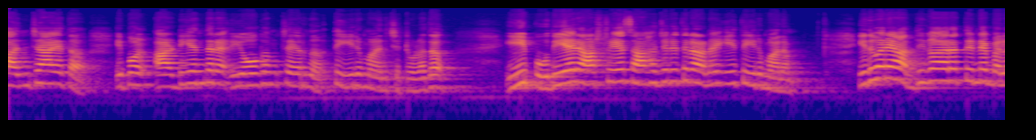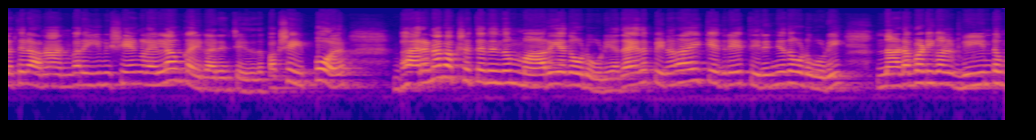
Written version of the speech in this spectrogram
പഞ്ചായത്ത് ഇപ്പോൾ അടിയന്തര യോഗം ചേർന്ന് തീരുമാനിച്ചിട്ടുള്ളത്. ഈ പുതിയ രാഷ്ട്രീയ സാഹചര്യത്തിലാണ് ഈ തീരുമാനം. ഇതുവരെ അധികാരത്തിന്റെ ബലത്തിലാണ് അൻവർ ഈ വിഷയങ്ങളെല്ലാം കൈകാര്യം ചെയ്തത്. പക്ഷെ ഇപ്പോൾ ഭരണപക്ഷത്തിൽ നിന്നും മാറിയതോടുകൂടി അതായത് പിണറായിക്കെതിരെ തിരിഞ്ഞതോടുകൂടി നടപടികൾ വീണ്ടും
